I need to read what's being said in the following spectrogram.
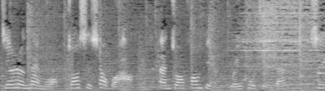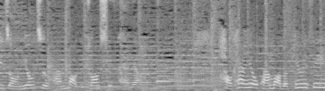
坚韧耐磨，装饰效果好，安装方便，维护简单，是一种优质环保的装饰材料。好看又环保的 PVC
